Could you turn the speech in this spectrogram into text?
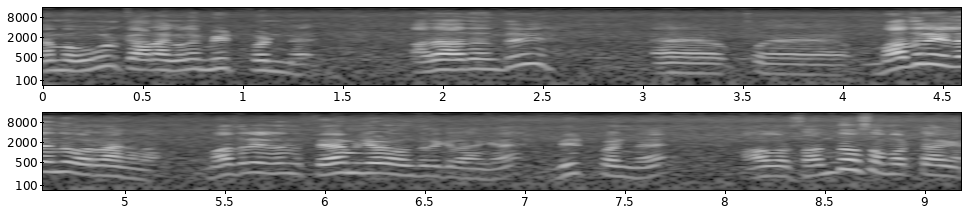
நம்ம ஊர்க்காரங்களும் மீட் பண்ணேன். அதாவது வந்து மதுரையிலேருந்து வர்றாங்களாம். மதுரையிலேருந்து ஃபேமிலியோடு வந்திருக்கிறாங்க. மீட் பண்ணேன் அவங்க சந்தோஷப்பட்டாங்க மட்டாங்க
